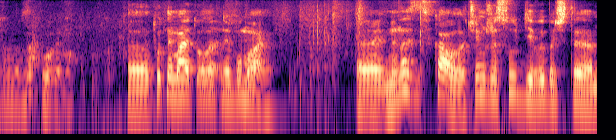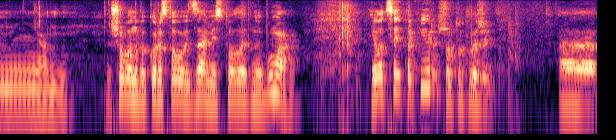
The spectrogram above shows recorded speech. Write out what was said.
Е, Заходимо. Тут немає туалетної бумаги. Е, Мене зацікавило, чим же судді, вибачте, ем, що вони використовують замість туалетної бумаги. І оцей папір, що тут лежить. е,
